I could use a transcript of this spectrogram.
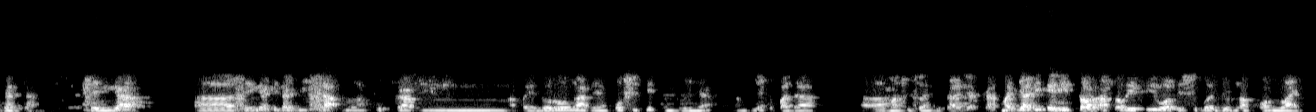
ajarkan. Sehingga uh, sehingga kita bisa melakukan apa ya dorongan yang positif tentunya nantinya kepada uh, mahasiswa yang kita ajarkan. Menjadi editor atau reviewer di sebuah jurnal online.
